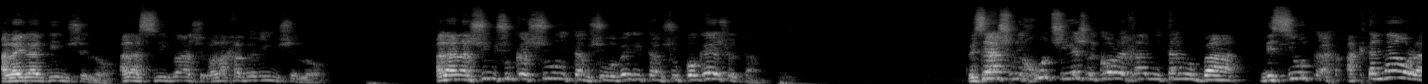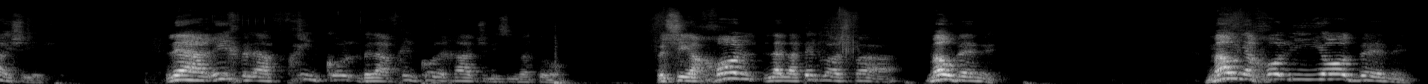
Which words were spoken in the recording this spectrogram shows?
על הילדים שלו, על הסביבה שלו, על החברים שלו, על האנשים שהוא קשור איתם, שהוא עובד איתם, שהוא פוגש אותם. וזה השליחות שיש לכל אחד מאיתנו בנשיאות הקטנה אולי שיש. להעריך ולהבחין כל, ולהבחין כל אחד שבסביבתו, ושיכול לתת לו השפעה, מה הוא באמת? מה הוא יכול להיות באמת?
